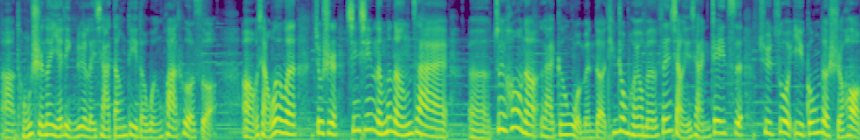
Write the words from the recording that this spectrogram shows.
啊，同时呢也领略了一下当地的文化特色。嗯，我想问问，就是星星能不能在呃最后呢，来跟我们的听众朋友们分享一下，你这一次去做义工的时候，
